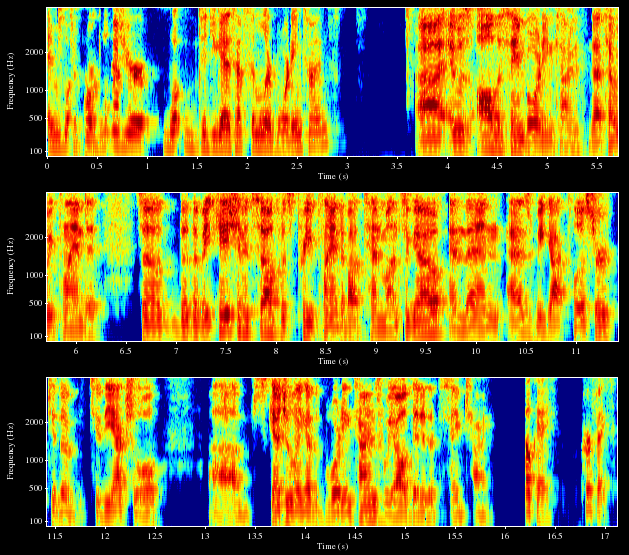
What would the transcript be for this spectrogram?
and what, what was your what did you guys have similar boarding times uh, it was all the same boarding time. That's how we planned it. So the, the vacation itself was pre-planned about 10 months ago. And then as we got closer to the, to the actual um, scheduling of the boarding times, we all did it at the same time. Okay, perfect.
